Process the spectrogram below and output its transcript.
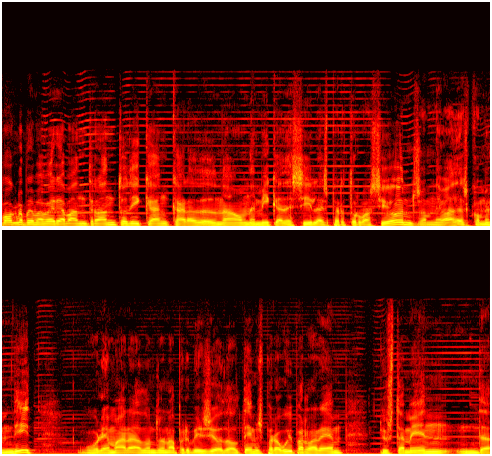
poc la primavera va entrant, tot i que encara ha de donar una mica de sí les pertorbacions, amb nevades, com hem dit. Ho veurem ara doncs, en la previsió del temps, però avui parlarem justament de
